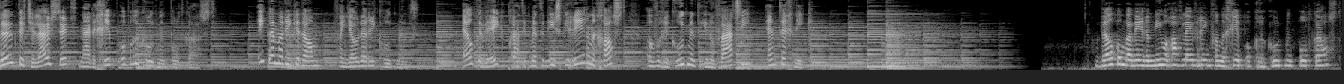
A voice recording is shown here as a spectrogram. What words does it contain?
Leuk dat je luistert naar de Grip op Recruitment podcast. Ik ben Marieke Dam van Yoda Recruitment. Elke week praat ik met een inspirerende gast over recruitment innovatie en techniek. Welkom bij weer een nieuwe aflevering van de Grip op Recruitment podcast.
